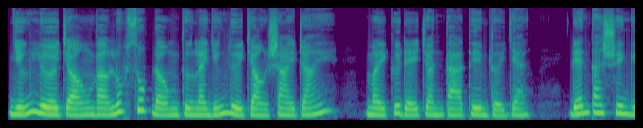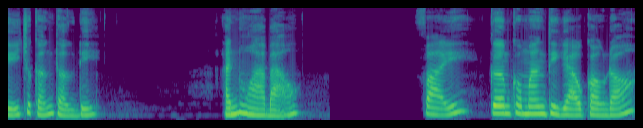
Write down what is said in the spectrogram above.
Những lựa chọn vào lúc xúc động Thường là những lựa chọn sai trái. Mày cứ để cho anh ta thêm thời gian, Để anh ta suy nghĩ cho cẩn thận đi. Ánh Hòa bảo, Phải, Cơm không ăn thì gạo còn đó,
